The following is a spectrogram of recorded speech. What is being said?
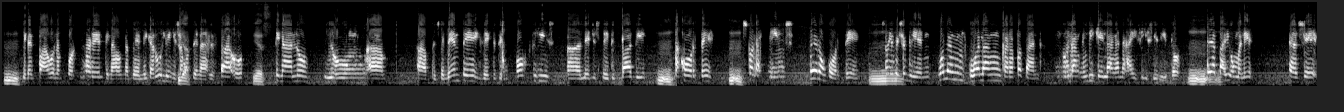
Mhm. Pinagpaho ng Port Barrel, tinawag na Bellica ruling, isang Yeah. ordinaryong tao, Yes. tinalo yung um, ah, presidente, executive office, ah, legislative body, Mhm. sa korte. Mhm. So that means, merong korte. Mm. So ibig sabihin, walang walang karapatan, walang hindi kailangan ng ICC dito. Mhm. Kaya tayo umalis. Kasi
